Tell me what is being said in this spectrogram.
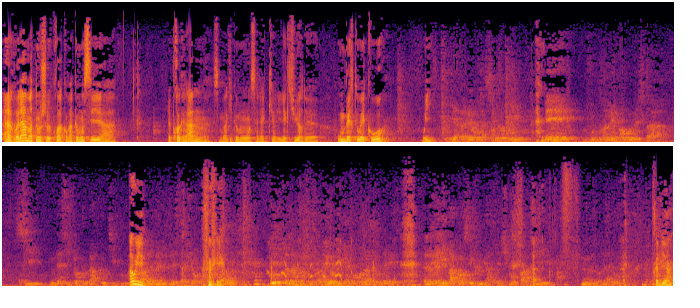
Alors voilà, maintenant je crois qu'on va commencer à le programme. C'est moi qui commence avec les lectures de Umberto Eco. Oui? Il n'y a pas de honte à s'endormir, mais vous ne prendrez pas si nous n'assistons que par petits bouts ah oui. à la manifestation. D'autres intentions et obligatoirement la journée. Alors n'ayez pas pensé que nous n'apprécions pas si nous nous en allons. Très bien.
